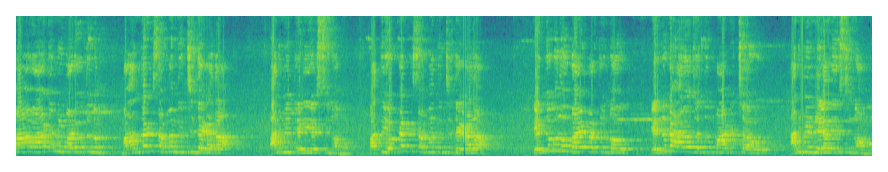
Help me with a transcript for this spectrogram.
మా ఆట మేము అడుగుతున్నాం. మా అందరికి సంబంధించిందే కదా. అని మేము తెలియజేస్తున్నాము. ప్రతి ఒక్కరికి సంబంధించిందే కదా. ఎందుకు నువ్వు భయపడుతున్నావు? ఎందుకు ఆ రోజు ఎందుకు మాట ఇచ్చావు అని మేము నిలదీస్తున్నాము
